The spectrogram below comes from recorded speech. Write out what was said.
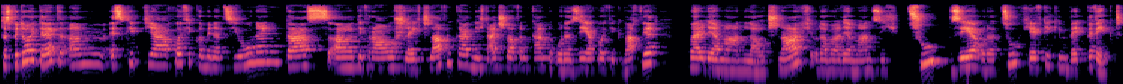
Das bedeutet, ähm, es gibt ja häufig Kombinationen, dass äh, die Frau schlecht schlafen kann, nicht einschlafen kann oder sehr häufig wach wird, weil der Mann laut schnarcht oder weil der Mann sich zu sehr oder zu heftig im Bett bewegt.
